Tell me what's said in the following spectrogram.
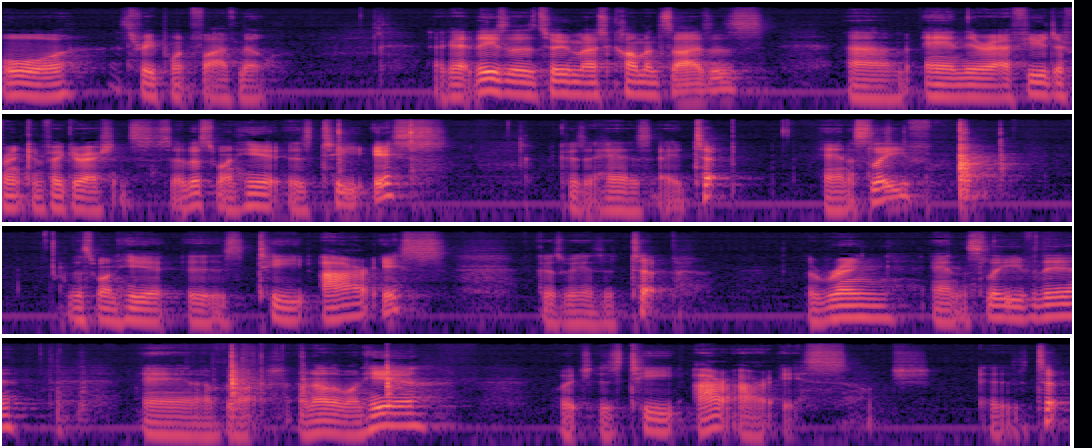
or 3.5 mil. Okay, these are the two most common sizes. Um, and there are a few different configurations. So this one here is TS because it has a tip and a sleeve. This one here is TRS because we have a tip, the ring, and the sleeve there. And I've got another one here, which is TRRS, which is a tip,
